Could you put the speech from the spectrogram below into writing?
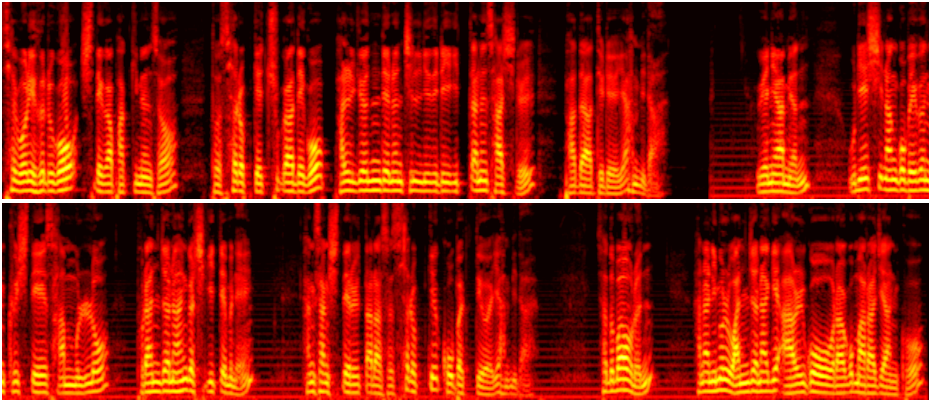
세월이 흐르고 시대가 바뀌면서 더 새롭게 추가되고 발견되는 진리들이 있다는 사실을 받아들여야 합니다. 왜냐하면 우리의 신앙 고백은 그 시대의 산물로 불완전한 것이기 때문에 항상 시대를 따라서 새롭게 고백되어야 합니다. 사도 바울은 하나님을 완전하게 알고라고 말하지 않고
